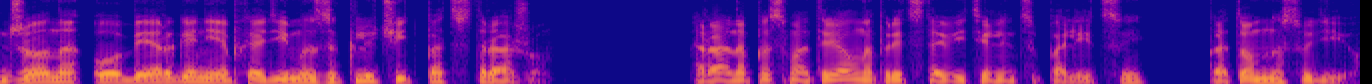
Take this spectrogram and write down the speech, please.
Джона О'Берга необходимо заключить под стражу. Рано посмотрел на представительницу полиции, потом на судью.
